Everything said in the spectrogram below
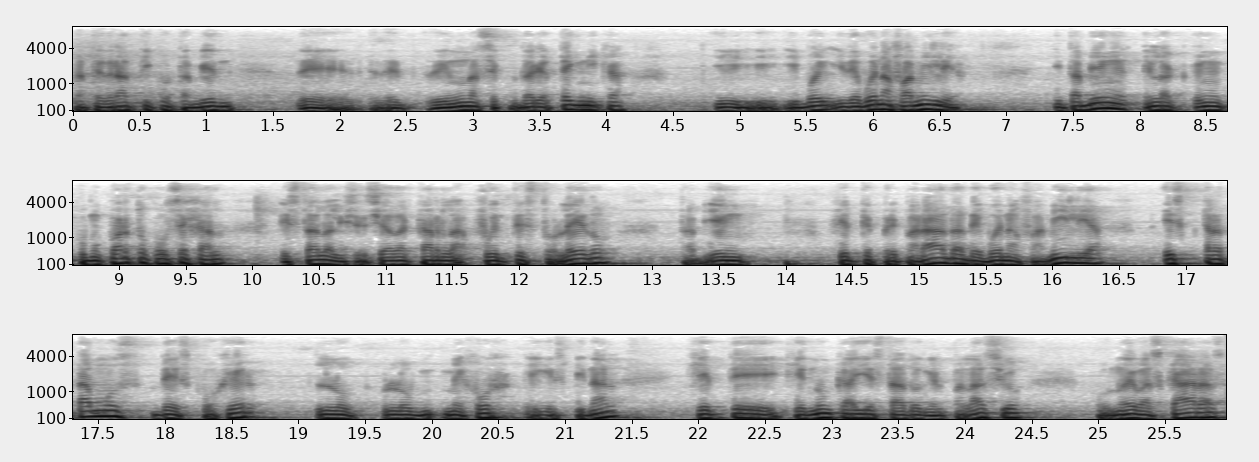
catedrático también de, una secundaria técnica y, de buena familia. Y también como cuarto concejal está la licenciada Carla Fuentes Toledo, también gente preparada, de buena familia. Es, tratamos de escoger lo, mejor en Espinal, gente que nunca haya estado en el palacio, con nuevas caras,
